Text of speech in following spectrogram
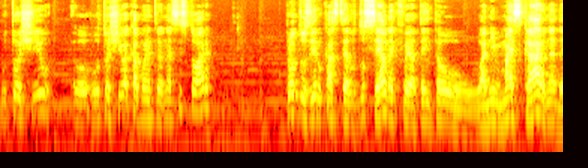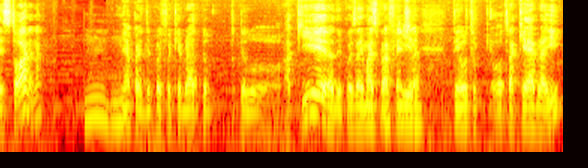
o Toshio, o, o Toshio acabou entrando nessa história. Produziram o Castelo do Céu, né? Que foi até então o anime mais caro né, da história, né? Uhum. né depois foi quebrado pelo, pelo Akira, depois aí mais pra frente Akira. né, tem outro, outra quebra aí.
